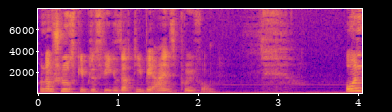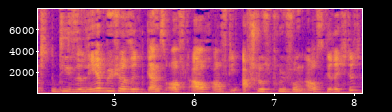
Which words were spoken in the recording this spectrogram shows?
Und am Schluss gibt es, wie gesagt, die B1-Prüfung. Und diese Lehrbücher sind ganz oft auch auf die Abschlussprüfung ausgerichtet.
